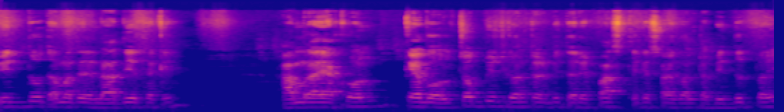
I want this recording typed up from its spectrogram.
বিদ্যুৎ আমাদের না দিয়ে থাকে, আমরা এখন কেবল চব্বিশ ঘণ্টার ভিতরে পাঁচ থেকে ছয় ঘণ্টা বিদ্যুৎ পাই।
